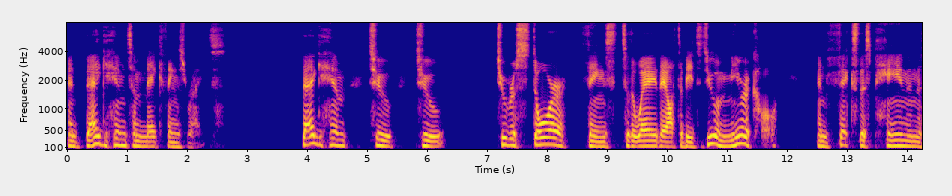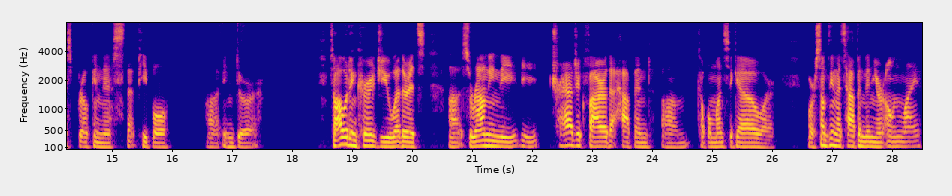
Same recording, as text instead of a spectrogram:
and beg him to make things right. Beg him to to to restore things to the way they ought to be, to do a miracle and fix this pain and this brokenness that people uh, endure. So I would encourage you, whether it's uh, surrounding the the tragic fire that happened um, a couple months ago, or or something that's happened in your own life,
